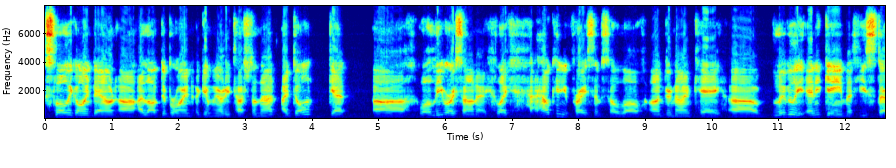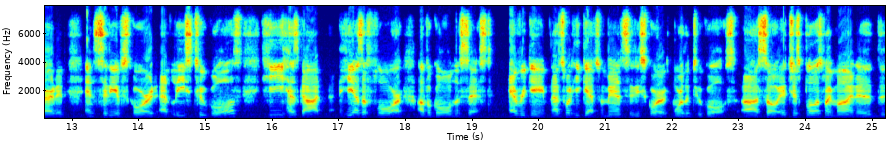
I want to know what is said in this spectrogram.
slowly going down. Uh, I love De Bruyne. Again, we already touched on that. I don't get uh, well, Leroy Sané, like, how can you price him so low, under 9K? Uh, literally any game that he's started and City have scored at least two goals, he has got, he has a floor of a goal and assist every game. That's what he gets when Man City score more than two goals. Uh, so it just blows my mind. Uh, the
